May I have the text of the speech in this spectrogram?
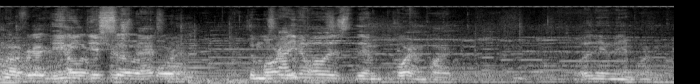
Oh, I forgot You your mean color so disrespectful? important. The It's Mario. not even what was the important part. Wasn't even the important part.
